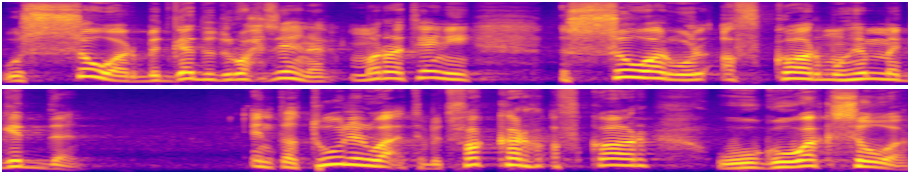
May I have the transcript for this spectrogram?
والصور بتجدد روح ذهنك. مرة تاني الصور والأفكار مهمة جدا. أنت طول الوقت بتفكر أفكار وجواك صور.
